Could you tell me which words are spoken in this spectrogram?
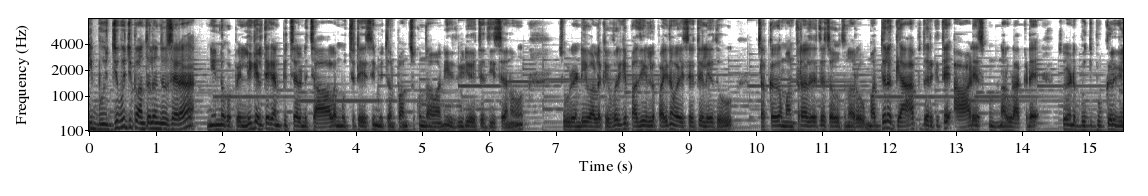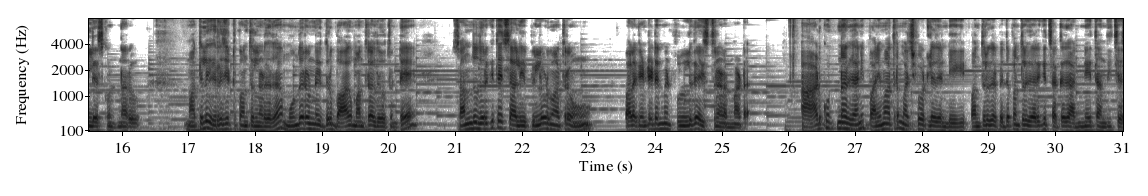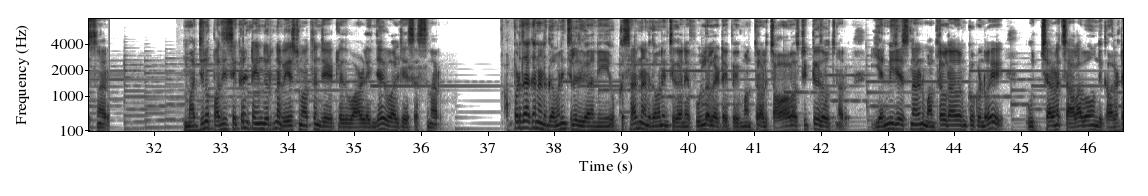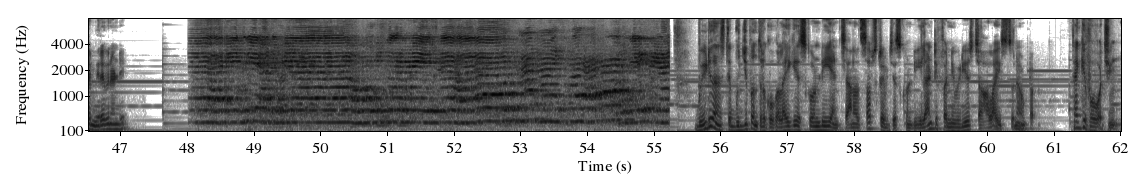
ఈ బుజ్జి బుజ్జి పంతులను చూసారా? నిన్న ఒక పెళ్ళికి వెళ్తే కనిపించారండి. చాలా ముచ్చటేసి మీతో పంచుకుందామని వీడియో అయితే తీశాను. చూడండి వాళ్ళకి ఎవరికి పది ఏళ్ళ పైన వయసు అయితే లేదు. చక్కగా మంత్రాలు అయితే చదువుతున్నారు. మధ్యలో గ్యాప్ దొరికితే ఆడేసుకుంటున్నారు కూడా అక్కడే. చూడండి బుద్ధి బుగ్గలు గిల్లేసుకుంటున్నారు. మధ్యలో ఎర్ర జట్టు పంతులు ఉన్నాడు కదా ముందర ఉన్న ఇద్దరు బాగా మంత్రాలు చదువుతుంటే సందు దొరికితే చాలు ఈ పిల్లోడు మాత్రం వాళ్ళకి ఎంటర్టైన్మెంట్ ఫుల్గా ఇస్తున్నాడు అనమాట ఆడుకుంటున్నారు కానీ పని మాత్రం మర్చిపోవట్లేదండి. పంతులు గారు పెద్ద పంతులు గారికి చక్కగా అన్నీ అయితే అందించేస్తున్నారు. మధ్యలో పది సెకండ్ టైం దొరికినా వేస్ట్ మాత్రం చేయట్లేదు. వాళ్ళు ఎంజాయ్ వాళ్ళు చేసేస్తున్నారు. అప్పటిదాకా నన్ను గమనించలేదు కానీ ఒక్కసారి నన్ను గమనించగానే ఫుల్ అలర్ట్ అయిపోయి మంత్రాలు చాలా స్ట్రిక్ట్గా చదువుతున్నారు. ఇవన్నీ చేస్తున్నారని మంత్రాలు రాదనుకోకుండా ఉచ్చారణ చాలా బాగుంది. కావాలంటే మీరే వినండి. వీడియో నచ్చితే బుజ్జి పంతులకు ఒక లైక్ వేసుకోండి అండ్ ఛానల్ సబ్స్క్రైబ్ చేసుకోండి. ఇలాంటి ఫన్నీ వీడియోస్ చాలా ఇస్తూనే ఉంటాం. Thank you for watching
